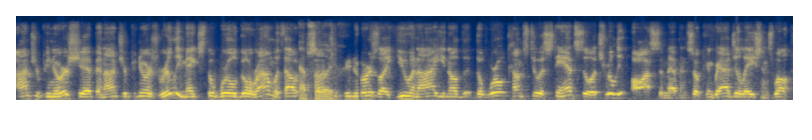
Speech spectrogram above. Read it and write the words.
entrepreneurship and entrepreneurs really makes the world go around without Absolutely. entrepreneurs like you and I, you know, the, the world comes to a standstill. It's really awesome, Evan. So congratulations. Well,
